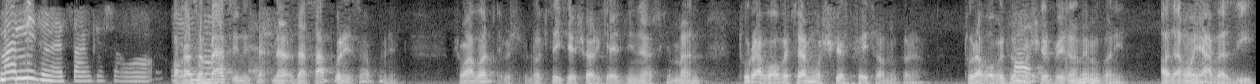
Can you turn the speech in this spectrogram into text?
من می‌دونستم که شما آخه اصلا بحثی نیست. نه نه سب کنید سب کنید. شما اول نکته که اشاره کردید این است که من تو روابطم مشکل پیدا می‌کنم. تو روابطتون بله. مشکل پیدا نمی‌کنید. آدم های عوضی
